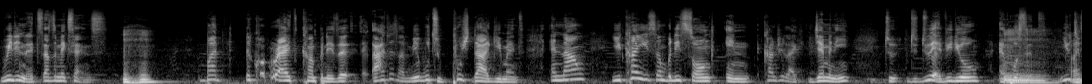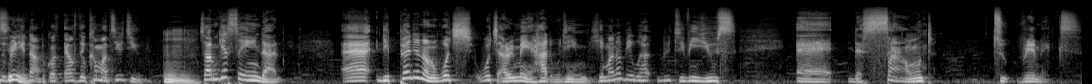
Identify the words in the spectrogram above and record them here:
reading it, doesn't make sense. But the copyright companies, the artists have been able to push that argument. And now you can't use somebody's song in a country like Germany to, to do a video and post it. YouTube I will bring it down because else they'll come at YouTube. So I'm just saying that uh, depending on which which he had with him, he might not be able to even use uh, the sound to remix.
